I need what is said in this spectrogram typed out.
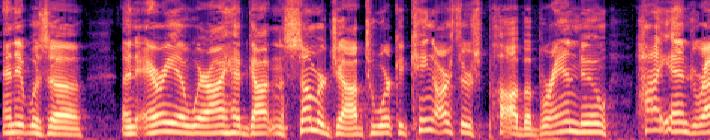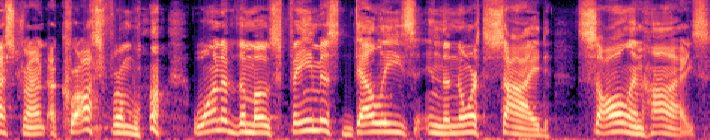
And it was a an area where I had gotten a summer job to work at King Arthur's Pub, a brand new high end restaurant across from one of the most famous delis in the North Side, Saul and High's.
